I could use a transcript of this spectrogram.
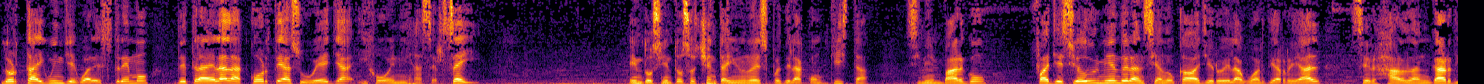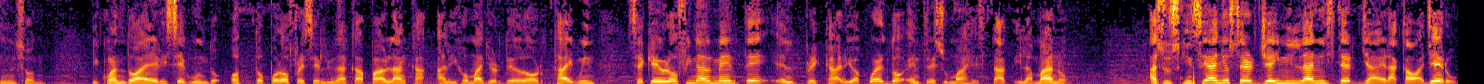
Lord Tywin llegó al extremo de traer a la corte a su bella y joven hija Cersei. En 281 después de la conquista, sin embargo, falleció durmiendo el anciano caballero de la Guardia Real, Sir Harlan Gardinson, y cuando Aerys II optó por ofrecerle una capa blanca al hijo mayor de Lord Tywin, se quebró finalmente el precario acuerdo entre su majestad y la mano. A sus 15 años Sir Jaime Lannister ya era caballero,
